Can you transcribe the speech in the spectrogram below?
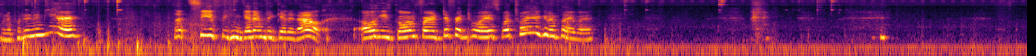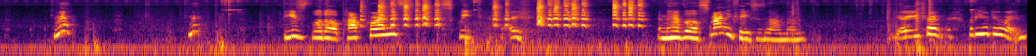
I'm gonna put it in here. Let's see if we can get him to get it out. Oh, he's going for different toys. What toy are you gonna play with? Come here. Come here. These little popcorns squeak. And they have little smiley faces on them. Are you trying? What are you doing?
